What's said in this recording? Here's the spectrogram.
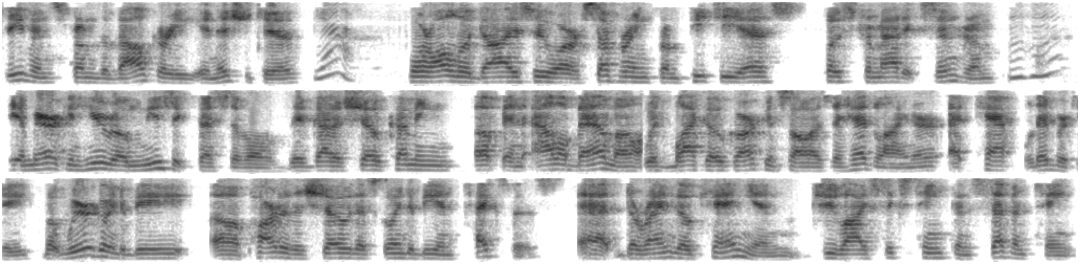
Stevens from the Valkyrie Initiative, Yeah. for all the guys who are suffering from PTS, post-traumatic syndrome. Mhm. The American Hero Music Festival. They've got a show coming up in Alabama with Black Oak, Arkansas as the headliner at Cap Liberty. But we're going to be uh, part of the show that's going to be in Texas at Durango Canyon, July 16th and 17th.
